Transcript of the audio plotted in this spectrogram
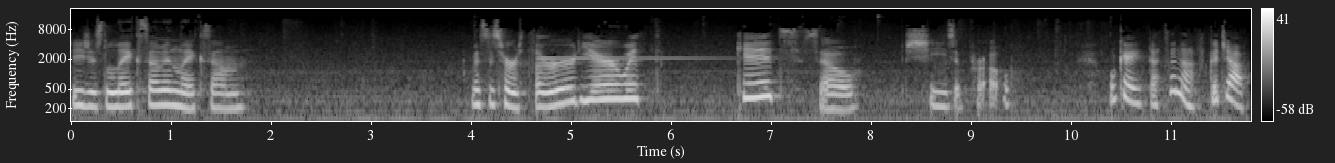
She just licks them and licks them. This is her third year with kids, so she's a pro. Okay, that's enough. Good job.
